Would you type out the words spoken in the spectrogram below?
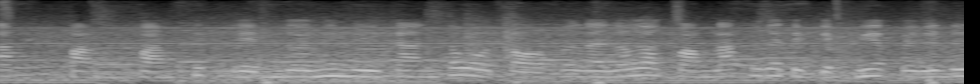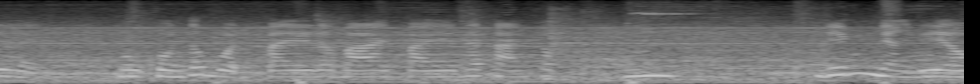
รับฟังความคิดเห็น โดยไม่มีการโต้ตอบอะไร แล้วก็ความลับก็จะเก็บเงียบไปเรื่อยๆบางคนก็บ่นไประบายไปนาทานก็ยิ้มอย่างเดียว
